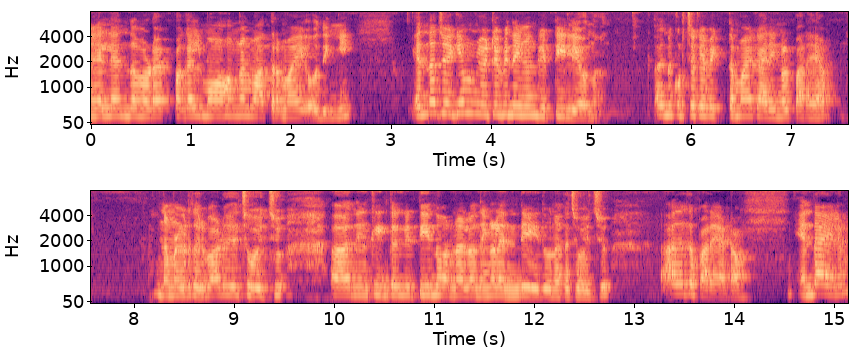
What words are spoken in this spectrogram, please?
എല്ലാം നമ്മുടെ പകൽ മോഹങ്ങൾ മാത്രമായി ഒതുങ്ങി. എന്നാ ചോദിക്കും യൂട്യൂബിൽ നിന്ന് കിട്ടിയില്ലയോ എന്ന്? അതിനെക്കുറിച്ചൊക്കെ വ്യക്തമായ കാര്യങ്ങൾ പറയാം. നമ്മളടുത്ത് ഒരുപാട് പേര് ചോദിച്ചു "ആ, നിങ്ങൾക്ക് ഇൻകം കിട്ടിയെന്ന് പറഞ്ഞല്ലോ നിങ്ങൾ എന്ത് ചെയ്തു? എന്നൊക്കെ ചോദിച്ചു. അതൊക്കെ പറയാം കേട്ടോ. എന്തായാലും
